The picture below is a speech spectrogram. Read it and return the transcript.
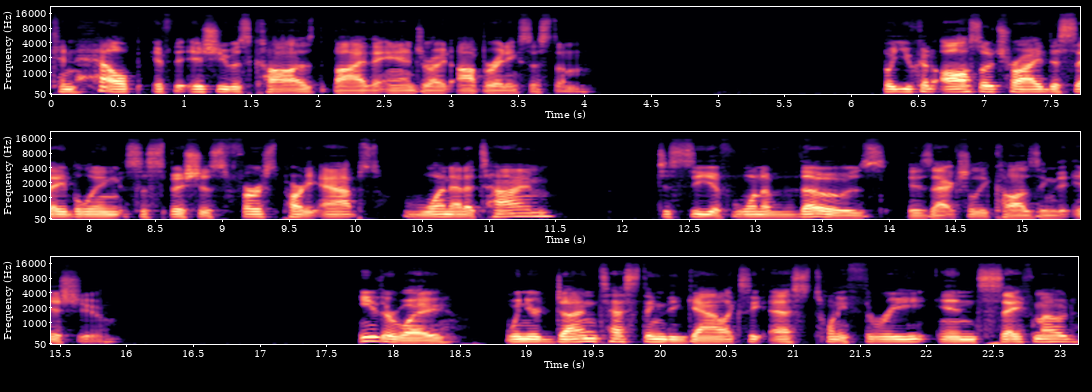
can help if the issue is caused by the Android operating system. But you could also try disabling suspicious first party apps one at a time to see if one of those is actually causing the issue. Either way, when you're done testing the Galaxy S23 in safe mode,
